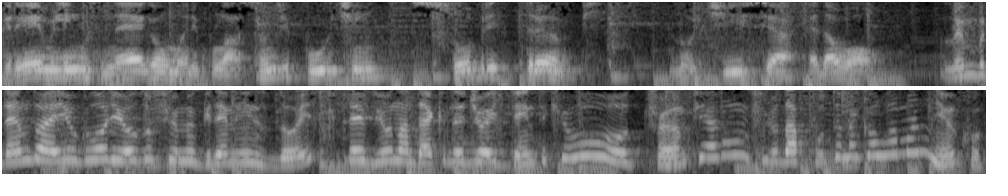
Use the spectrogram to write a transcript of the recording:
Gremlins negam manipulação de Putin sobre Trump. Notícia é da UOL. Lembrando aí o glorioso filme Gremlins 2, que previu na década de 80 que o Trump era um filho da puta megalomaníaco.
